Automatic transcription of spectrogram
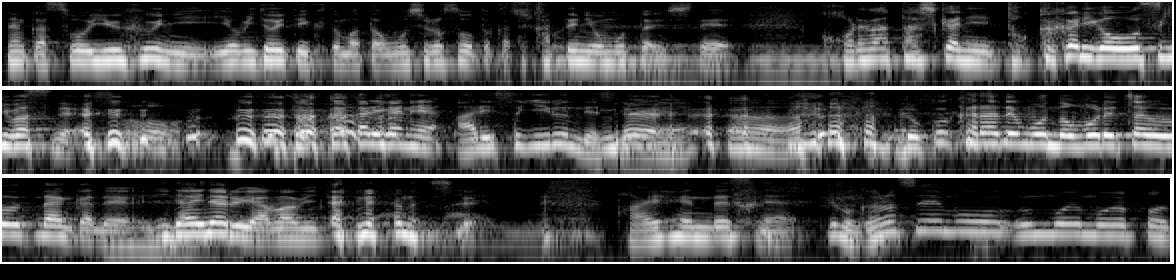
なんかそういう風に読み解いていくとまた面白そうとかって勝手に思ったりして、これは確かに取っかかりが多すぎますね。そう。とっかかりがね、ありすぎるんですよね。どこからでも登れちゃう、なんかね、偉大なる山みたいな話で。うん大変ですね。でもガラス絵も雲母絵もやっぱ、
